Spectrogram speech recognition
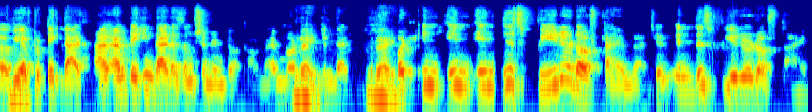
uh, we have to take that I, i'm taking that assumption into account i'm not Right. taking that Right. but in in in this period of time Rajiv, in this period of time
